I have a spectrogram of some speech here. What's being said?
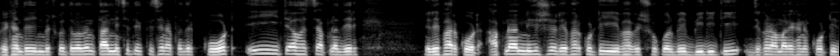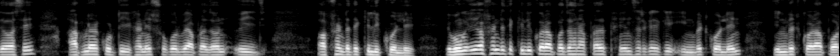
ওইখান থেকে ইনভাইট করতে পারবেন। তার নিচে দেখতেছেন আপনাদের কোড এইটা হচ্ছে আপনাদের রেফার কোড আপনার নিজস্ব রেফার কোডটি এইভাবে শো করবে বিডিটি যখন আমার এখানে কোডটি দেওয়া আছে। আপনার কোডটি এখানে শো করবে আপনার যখন ওই অপশানটাতে ক্লিক করলে। এবং এই অপশানটাতে ক্লিক করার পর যখন আপনার ফ্রেন্ড সার্কেলকে ইনভাইট করলেন ইনভাইট করার পর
